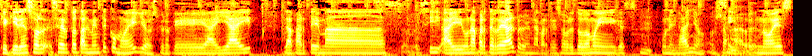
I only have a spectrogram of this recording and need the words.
que quieren ser totalmente como ellos, pero que ahí hay la parte más, sí, hay una parte real, pero hay una parte sobre todo muy, que es Mm. un engaño, o sea, Sí. no es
